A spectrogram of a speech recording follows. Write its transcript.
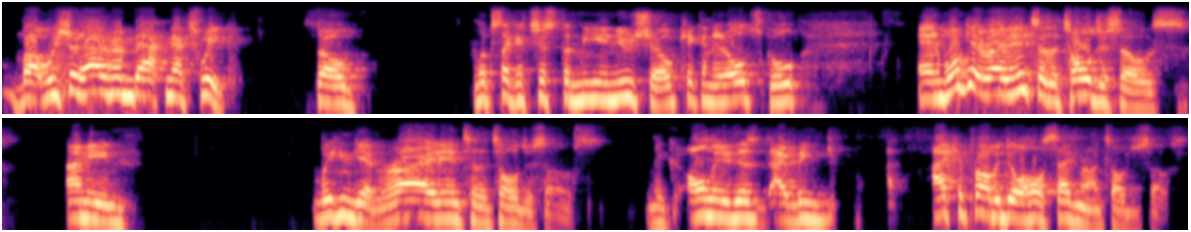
but we should have him back next week. So looks like it's just the me and you show, kicking it old school, and we'll get right into the told you so's. I mean, we can get right into the told you so's. Like only this, I mean, I could probably do a whole segment on told you so's.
